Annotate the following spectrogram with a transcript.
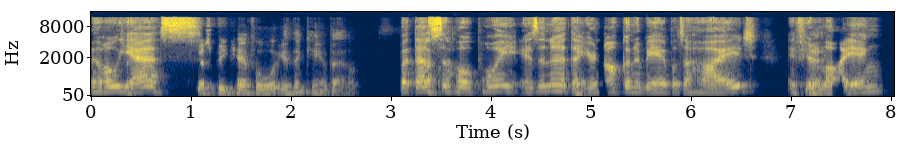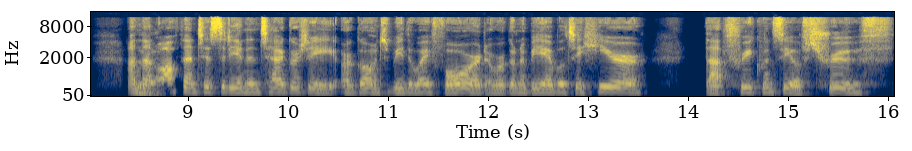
Oh yes. Just be careful what you're thinking about. But that's the whole point, isn't it? That Yeah. you're not going to be able to hide if you're Yeah. lying, and that authenticity and integrity are going to be the way forward, and we're going to be able to hear that frequency of truth,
